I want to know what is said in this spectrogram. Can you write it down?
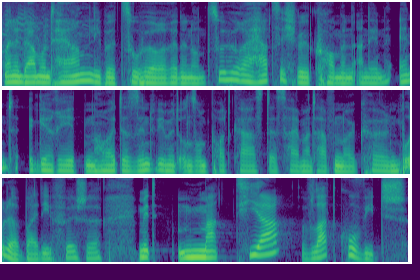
Meine Damen und Herren, liebe Zuhörerinnen und Zuhörer, herzlich willkommen an den Endgeräten. Heute sind wir mit unserem Podcast des Heimathafen Neukölln Buddha bei die Fische mit Matja Vlatkovic.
